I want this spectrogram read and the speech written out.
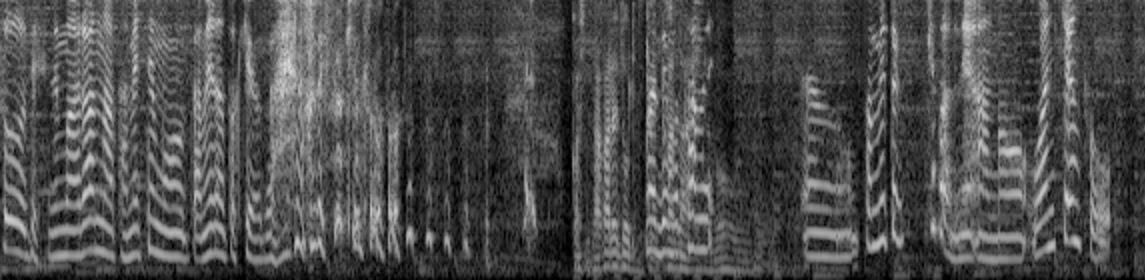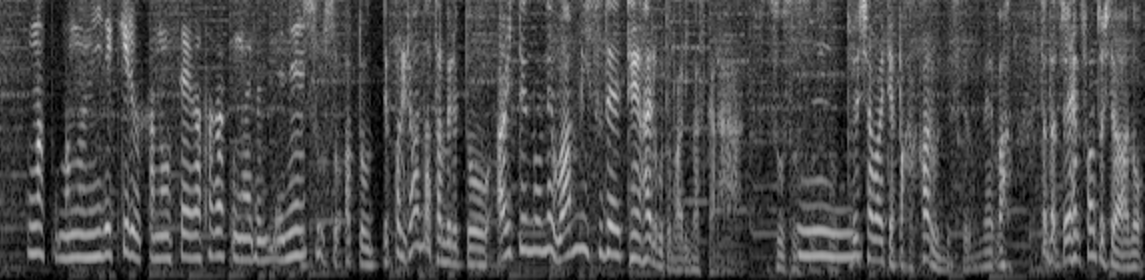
そうですね。まあランナー貯めてもダメな時はダメなんですけど、しい流れ通りにまあでもかなり。貯あの貯めておけばね、あのワンチャンスをうまくものにできる可能性が高くなるんでね。そうそう。あとやっぱりランナー貯めると相手のねワンミスで点入ることもありますから。そうそうそうそう。うん。プレッシャーは相手やっぱかかるんですけどね、まあ、ただジャイアンツファンとしてはあの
